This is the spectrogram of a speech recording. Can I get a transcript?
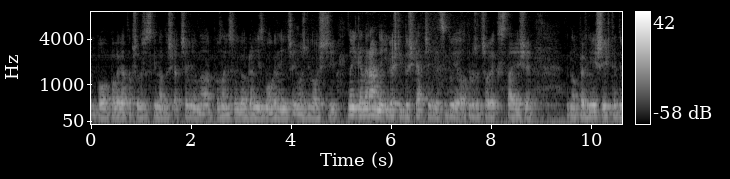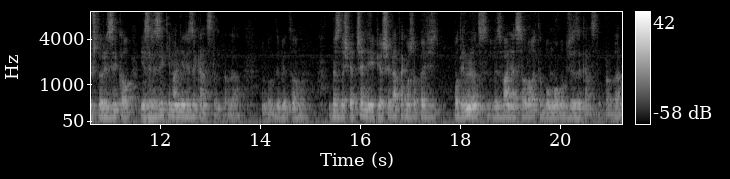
bo polega to przede wszystkim na doświadczeniu, na poznaniu swojego organizmu, ograniczeń, możliwości. No i generalnie ilość tych doświadczeń decyduje o tym, że człowiek staje się no, pewniejszy i wtedy już to ryzyko jest ryzykiem, ale nie ryzykanstwem, prawda? No bo gdyby to bez doświadczenia i pierwszych latach, można powiedzieć, podejmując wyzwania solowe, to było, mogło być ryzykanstwo, prawda?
